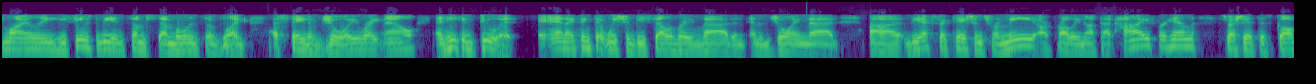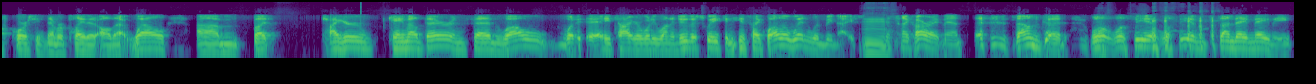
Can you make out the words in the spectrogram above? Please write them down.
smiling. He seems to be in some semblance of like a state of joy right now, and he can do it. And I think that we should be celebrating that and, and enjoying that. Uh, the expectations from me are probably not that high for him, especially at this golf course. He's never played it all that well. Um, but Tiger came out there and said, "Well, what? Hey, Tiger, what do you want to do this week?" And he's like, "Well, a win would be nice." Mm. It's like, "All right, man, sounds good. We'll we'll see you. We'll see you Sunday, maybe."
